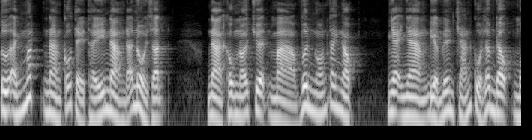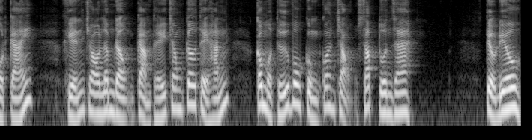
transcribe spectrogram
Từ ánh mắt nàng có thể thấy nàng đã nổi giận nà không nói chuyện mà vươn ngón tay ngọc, nhẹ nhàng điểm lên trán của Lâm Động một cái, khiến cho Lâm Động cảm thấy trong cơ thể hắn có một thứ vô cùng quan trọng sắp tuôn ra. Tiểu Điêu,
